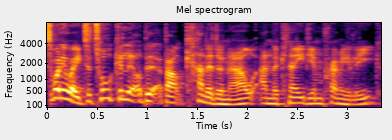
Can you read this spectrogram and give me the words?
So anyway, to talk a little bit about Canada now and the Canadian Premier League,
